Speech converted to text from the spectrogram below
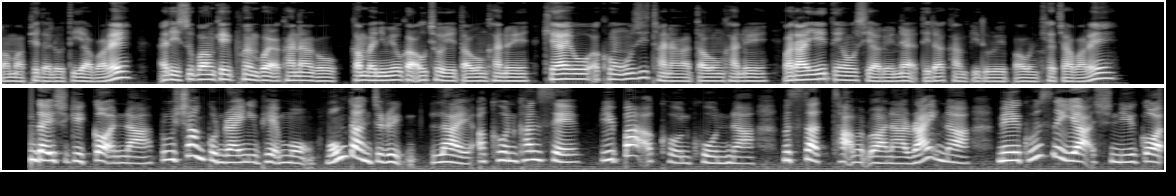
သွားမှာဖြစ်တယ်လို့သိရပါတယ်။အဲ့ဒီစုပေါင်းဂိတ်ဖွင့်ပွဲအခမ်းအနားကိုကမ်ပဏီမျိုးကအုပ်ချုပ်ရေးတာဝန်ခံတွေ KIO အခွန်ဦးစီးဌာနကတာဝန်ခံတွေဘာသာရေးတင်အုပ်ဆရာတွေနဲ့ဒေသခံပြည်သူတွေပါဝင်ခဲ့ကြပါတယ်။ဒိုင်ရှိကကောနာပရူရှန်ကွန်ရိုင်းနိဖေမုံမုံတန်ကြရိလိုက်အခွန်ခန်ဆေ ပြပအခွန်ခွန်နာမစတ်ထမရနာရိုက်နာမေခွန်းစီယရှနီကော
